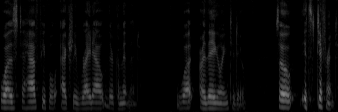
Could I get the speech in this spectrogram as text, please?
was to have people actually write out their commitment. What are they going to do? So it's different.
